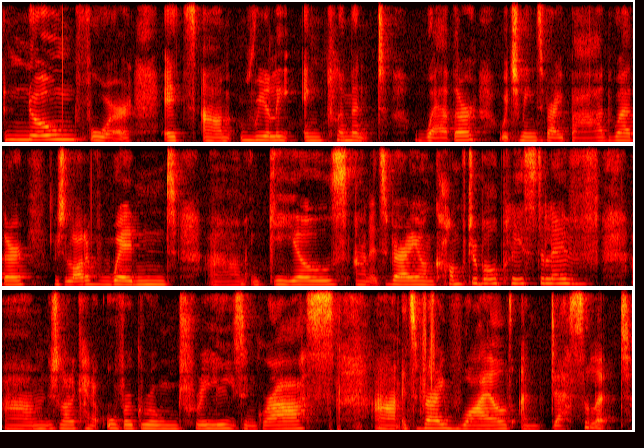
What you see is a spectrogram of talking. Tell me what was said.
known for its um, really inclement weather, which means very bad weather. There's a lot of wind um, and gales, and it's a very uncomfortable place to live. Um, there's a lot of kind of overgrown trees and grass. Um, it's very wild and desolate.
